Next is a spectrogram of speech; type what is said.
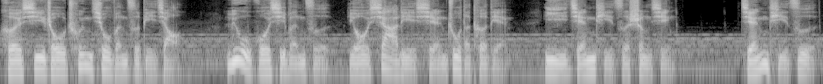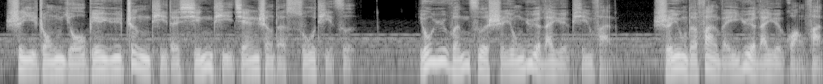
和西周春秋文字比较，六国系文字有下列显著的特点：一、简体字盛行。简体字是一种有别于正体的形体简省的俗体字。由于文字使用越来越频繁，使用的范围越来越广泛，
